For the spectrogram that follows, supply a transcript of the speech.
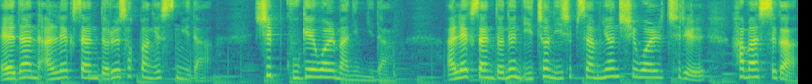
에단 알렉산더를 석방했습니다. 19개월 만입니다. 알렉산더는 2023년 10월 7일 하마스가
